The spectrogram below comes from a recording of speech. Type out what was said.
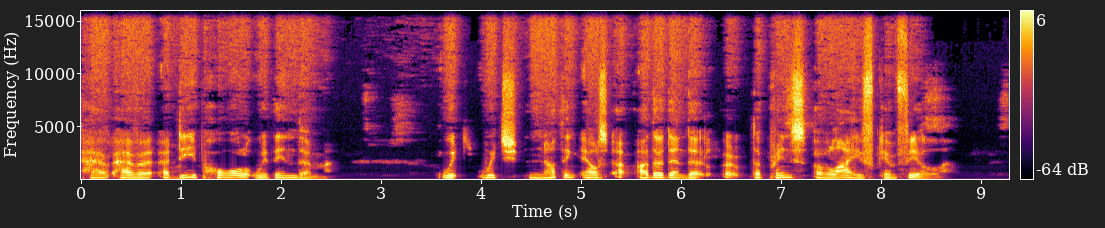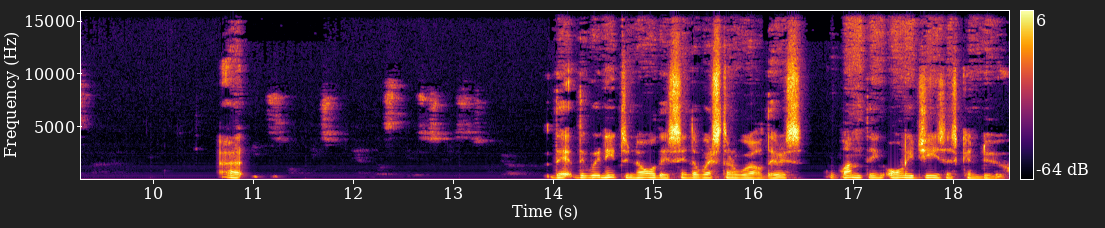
have have a, a deep hole within them, which which nothing else other than the uh, the Prince of Life can fill uh, they, they, we need to know this in the Western world. There is one thing only Jesus can do.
